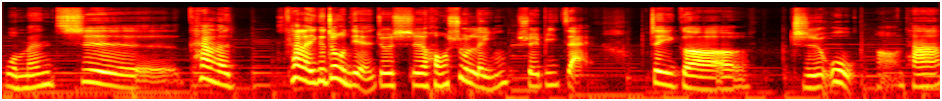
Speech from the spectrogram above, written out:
我们是看了看了一个重点，就是红树林水笔仔这个。植物啊，它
